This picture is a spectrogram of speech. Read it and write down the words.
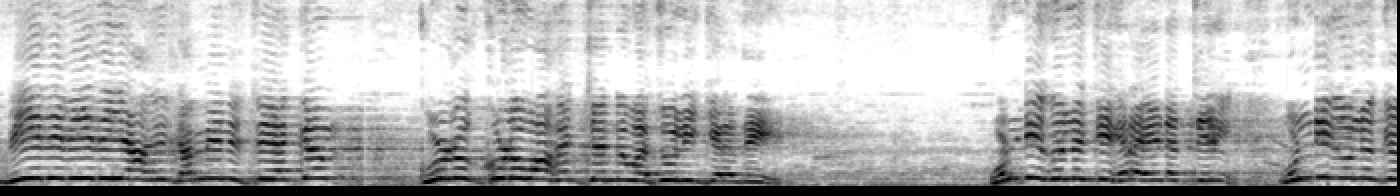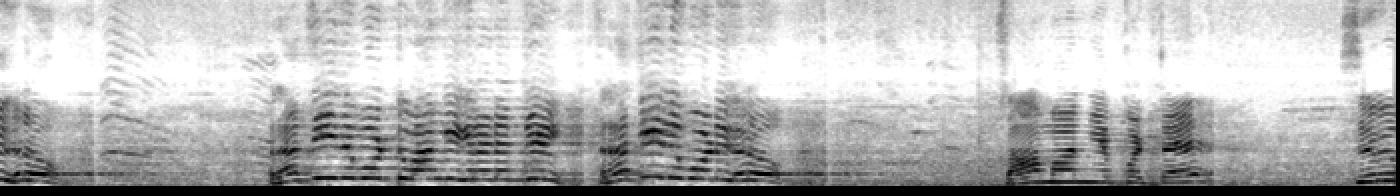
வீதி வீதியாக கம்யூனிஸ்ட் இயக்கம் குழு குழுவாக சென்று வசூலிக்கிறது. உண்டி குலுக்குகிற இடத்தில் உண்டி குலுக்குகிறோம். ரசீது போட்டு வாங்குகிற இடத்தில் ரசீது போடுகிறோம். சாமானியப்பட்ட சிறு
